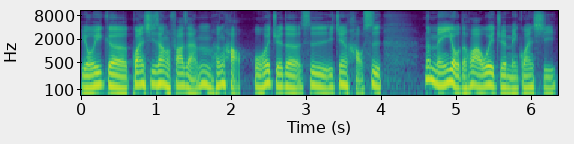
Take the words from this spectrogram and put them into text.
有一个关系上的发展，嗯，很好，我会觉得是一件好事。那没有的话，我也觉得没关系。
